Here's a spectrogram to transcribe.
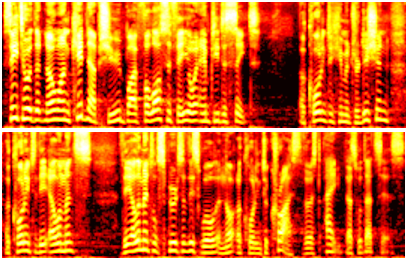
See to it that no one kidnaps you by philosophy or empty deceit, according to human tradition, according to the elements, the elemental spirits of this world, and not according to Christ. Verse 8, that's what that says.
